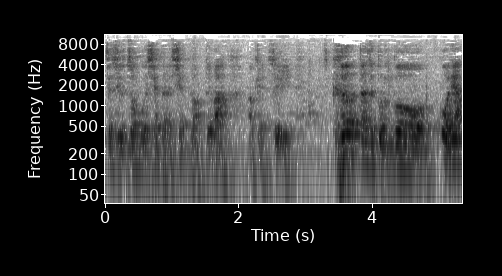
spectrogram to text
这就是中国现在的现状，对吧？OK，所以喝，但是不能够过量，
